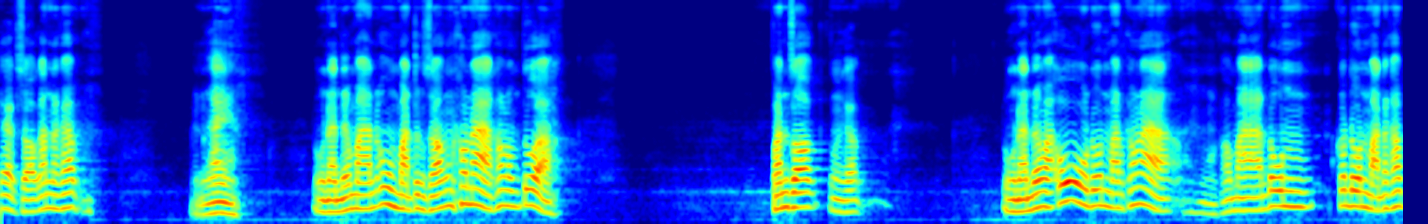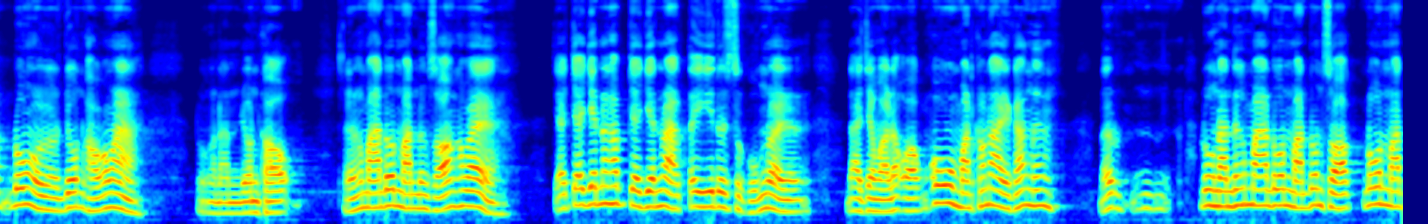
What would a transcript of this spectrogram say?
แลกศอกกันนะครับเป็นไงลูกนั้นเดินมาโอ้หมัดถึงสองเข้าหน้าเข้าลำตัว ฟันซอกนะครับตรงนั้นเดินมาโอ้โดนหมัดเข้าหน้าเข้ามาโดน ก็โดนหมัดนะครับโดนโยนเขาเข้ามาตรงนั้นโยนเขาเดินเข้ามาโดนหมัดหนึ่งสองเข้าไปใจใจเย็นนะครับใจเย็นมากตีด้วยสุขุมหน่อยได้จังหวะแล้วออกโอ้หมัดเข้าหน้าอีกครั้งหนึ่งแล้วลุงนั้นถึงมาโดนหมัดโดนศอกโดนหมัด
